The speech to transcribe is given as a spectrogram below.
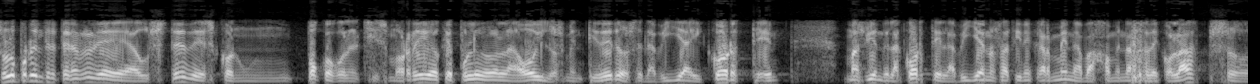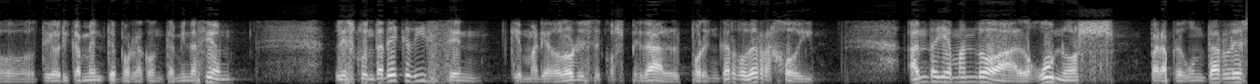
solo por entretenerle a ustedes con un poco con el chismorreo que puebla hoy los mentideros de la villa y corte, más bien de la corte, la villa nos la tiene Carmena bajo amenaza de colapso, teóricamente por la contaminación, les contaré que dicen que María Dolores de Cospedal, por encargo de Rajoy, anda llamando a algunos para preguntarles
